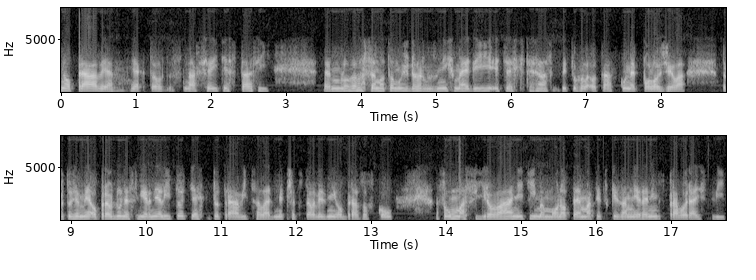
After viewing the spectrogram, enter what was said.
No právě, jak to snášejí ti staří. Mluvil jsem o tom už do různých médií, i těch, která by tuhle otázku nepoložila protože mi je opravdu nesmírně líto těch, kdo tráví celé dny před televizní obrazovkou a jsou masírováni tím monotematicky zaměřeným zpravodajství.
